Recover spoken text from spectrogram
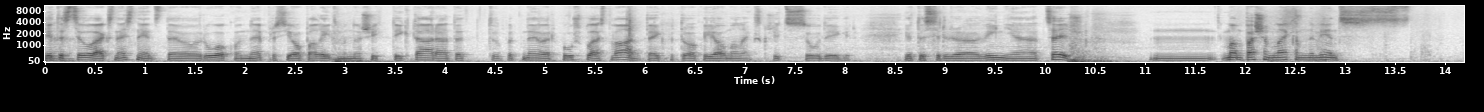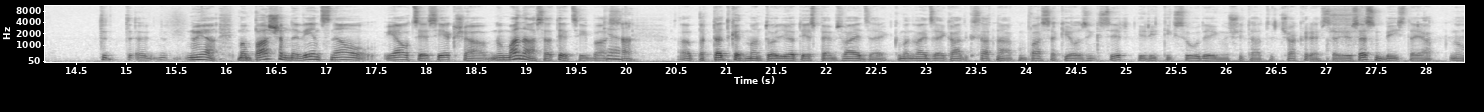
Ja tas cilvēks nesniedz tev roku un neprasa jau palīdz man no šī tik ārā, tad tu pat nevari pušplēst vārdu teikt par to, ka jau man liekas, ka šis sūdīgi ir. Jo tas ir uh, viņa ceļš. Mm, man pašam laikam neviens. Tad, nu jā, man pašam neviens nav jaucies iekšā nu, manās attiecībās. Jā. Pat tad, kad man to ļoti iespējams vajadzēja, ka man vajadzēja kādu, kas atnāk un pasakā, jo, zini, kas ir, ir tik sūdīgi, un šī tā čakarēs. Es esmu bijis tajā, nu,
